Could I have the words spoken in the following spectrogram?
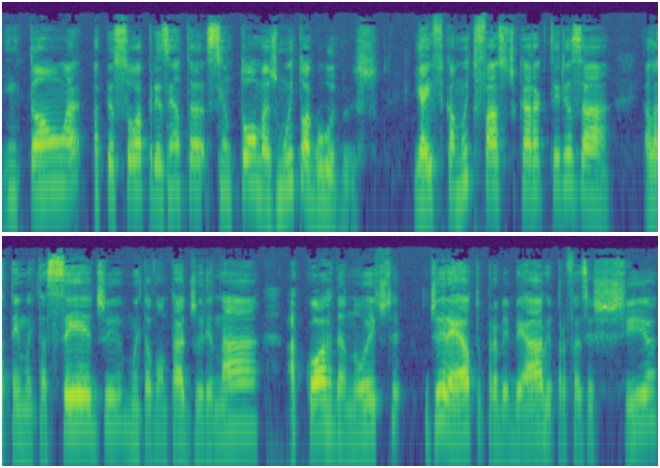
Então, a, a pessoa apresenta sintomas muito agudos. E aí fica muito fácil de caracterizar. Ela tem muita sede, muita vontade de urinar, acorda à noite direto para beber água e para fazer xixi.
